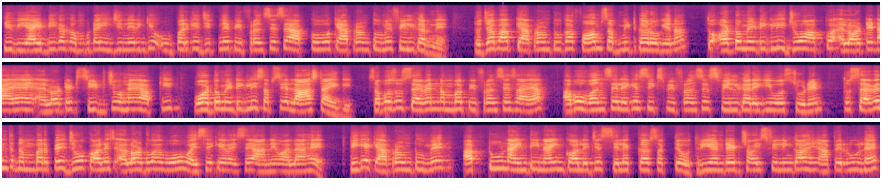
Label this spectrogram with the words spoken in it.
कि वीआईटी का कंप्यूटर इंजीनियरिंग के ऊपर के जितने प्रिफरेंसेस है आपको वो कैपराउंड टू में फिल करने तो जब आप कैपराउंड टू का फॉर्म सबमिट करोगे ना तो ऑटोमेटिकली जो आपको अलॉटेड आया है अलॉटेड सीट जो है आपकी, वो ऑटोमेटिकली सबसे लास्ट आएगी। सपोज़ वो सेवन नंबर प्रिफरेंसेस आया, अब वो वन से लेके सिक्स प्रिफरेंसेस फिल करेगी वो स्टूडेंट तो सेवेंथ नंबर पे जो कॉलेज अलॉट हुआ है, वो वैसे के वैसे आने वाला है। ठीक है कैप राउंड टू में आप 299 कॉलेजेस सिलेक्ट कर सकते हो। 300 चॉइस फिलिंग का यहाँ पे रूल है,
